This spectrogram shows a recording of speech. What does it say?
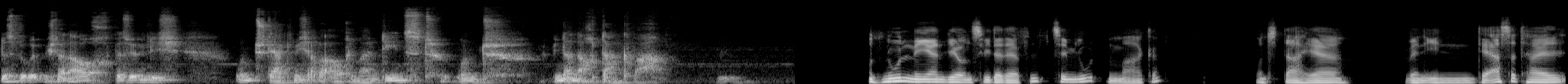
Das berührt mich dann auch persönlich und stärkt mich aber auch in meinem Dienst und bin dann auch dankbar. Und nun nähern wir uns wieder der 15-Minuten-Marke. Und daher, wenn Ihnen der erste Teil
